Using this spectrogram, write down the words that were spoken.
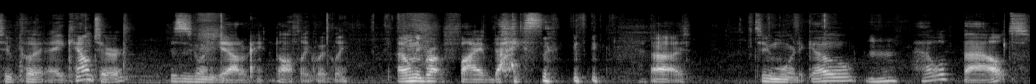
to put a counter. This is going to get out of hand awfully quickly. I only brought five dice. uh, two more to go. Mhm. How about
